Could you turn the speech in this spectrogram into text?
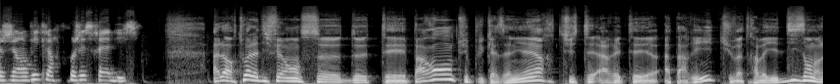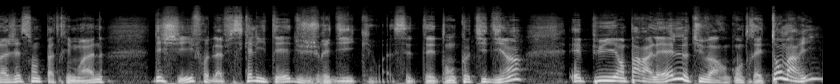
j'ai envie que leur projet se réalise. Alors, toi, la différence de tes parents, tu es plus casanière, tu t'es arrêté à Paris, tu vas travailler 10 ans dans la gestion de patrimoine des chiffres, de la fiscalité, du juridique. C'était ton quotidien. Et puis en parallèle, tu vas rencontrer ton mari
